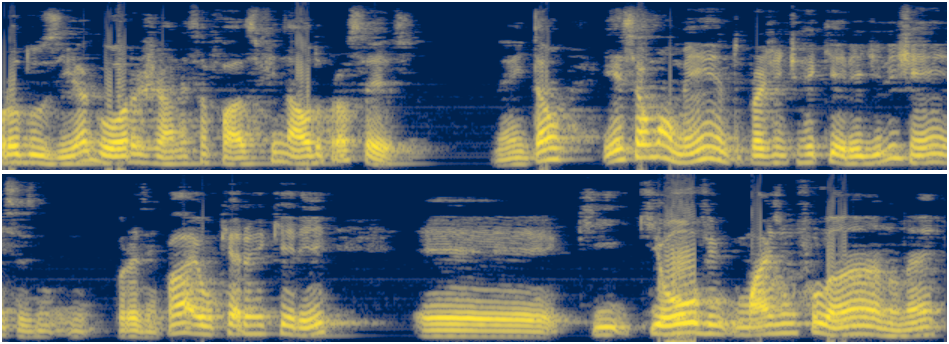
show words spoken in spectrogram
produzir agora, já nessa fase final do processo. Né? Então, esse é o momento para a gente requerer diligências. Por exemplo, ah, eu quero requerer é, que, que houve mais um fulano, né?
